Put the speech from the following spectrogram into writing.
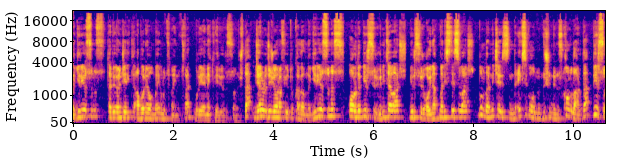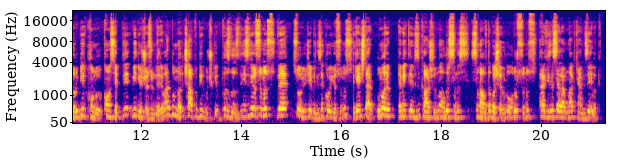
kanalına giriyorsunuz. Tabii öncelikle abone olmayı unutmayın lütfen. Buraya emek veriyoruz sonuçta. Celal Hoca Coğrafya YouTube kanalına giriyorsunuz. Orada bir sürü ünite var. Bir sürü oynatma listesi var. Bunların içerisinde eksik olduğunu düşündüğünüz konularda bir soru bir konu konseptli video çözümleri var. Bunları çarpı bir buçuk yapıp hızlı hızlı izliyorsunuz ve soruyu cebinize koyuyorsunuz. Gençler umarım emeklerinizin karşılığını alırsınız. Sınavda başarılı olursunuz. Herkese selamlar. Kendinize iyi bakın.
